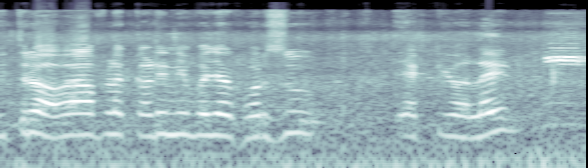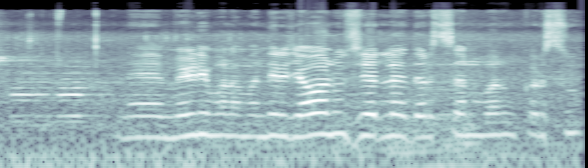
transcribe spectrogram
મિત્રો, હવે આપણે કડીની બજાર ફરશું એક્ટિવા લઈને. ને મેળીમાના મંદિરે જવાનું છે એટલે દર્શન પણ કરશું.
